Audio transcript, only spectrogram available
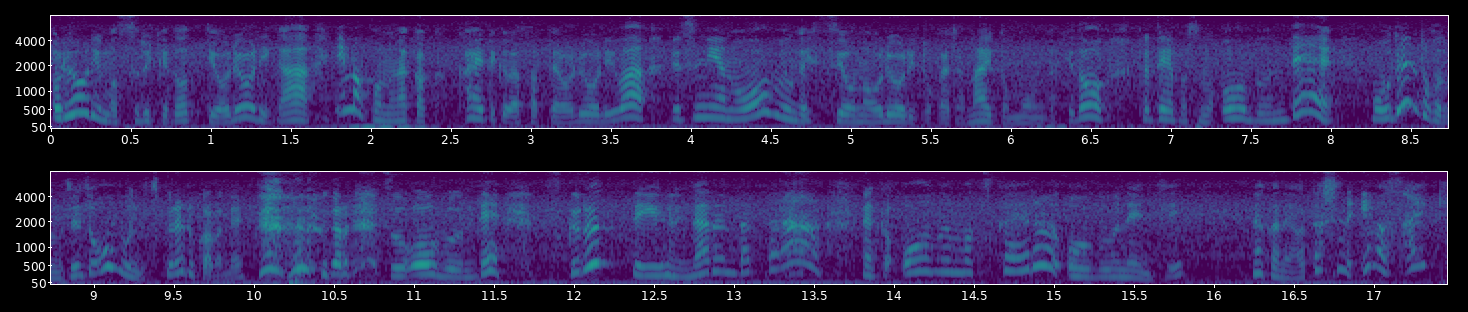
お料理もするけどっていうお料理が今この中書いてくださってるお料理は別にあのオーブンが必要なお料理とかじゃないと思うんだけど例えばそのオーブンでもうおでんとかでも全然オーブンで作れるからね だからそのオーブンで作るっていう風になるんだったらなんかオーブンも使えるオーブンレンジなんかね、私ね、今最近、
